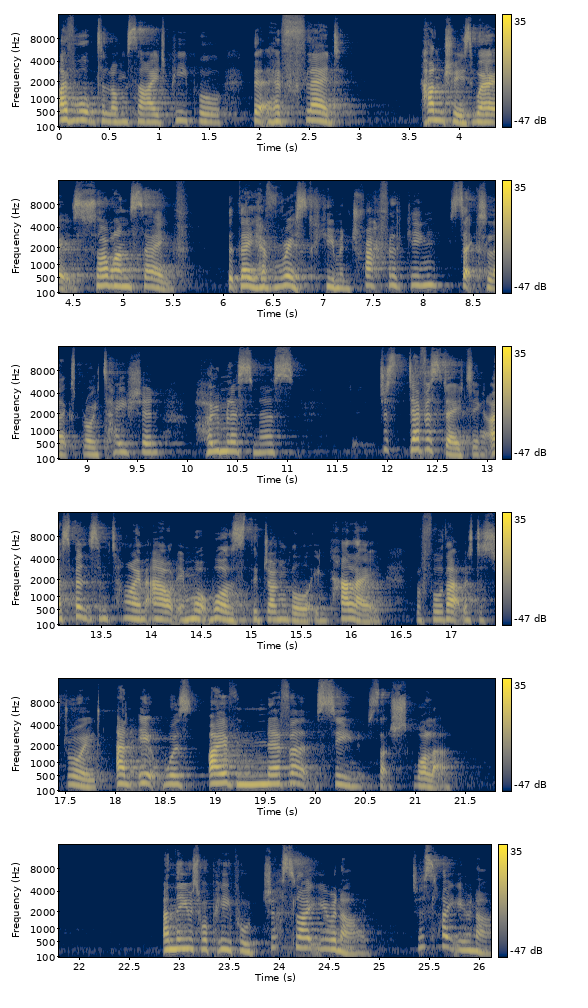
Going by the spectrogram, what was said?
I've walked alongside people that have fled countries where it's so unsafe that they have risked human trafficking, sexual exploitation, homelessness, just devastating. I spent some time out in what was the jungle in Calais before that was destroyed, and it was, I have never seen such squalor. And these were people just like you and I, just like you and I,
